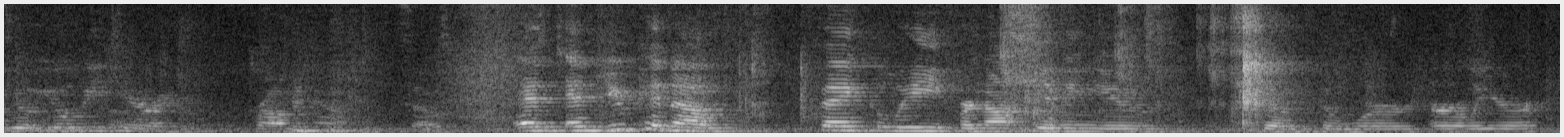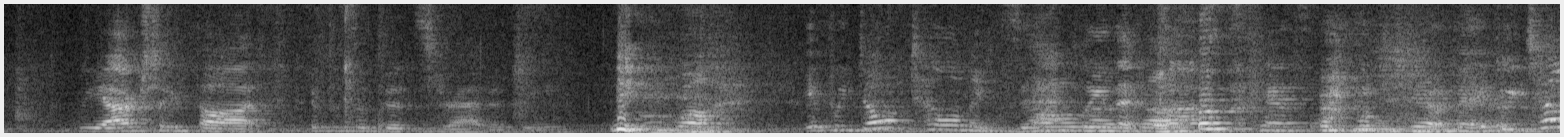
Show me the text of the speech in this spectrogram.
So, uh, You'll, you'll be hearing from him, so. And, and you can um, thank Lee for not giving you the, the word earlier. We actually thought it was a good strategy. Well, if we don't tell them exactly that class is canceled, if we tell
